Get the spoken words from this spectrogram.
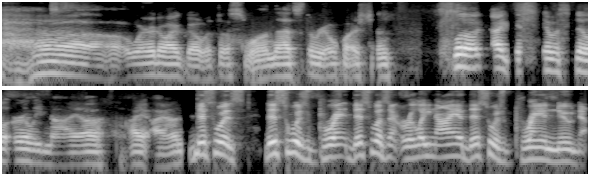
Uh, where do I go with this one? That's the real question. Look, I guess it was still early Nia. I, I this was this was brand this wasn't early Nia. This was brand new Nia.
